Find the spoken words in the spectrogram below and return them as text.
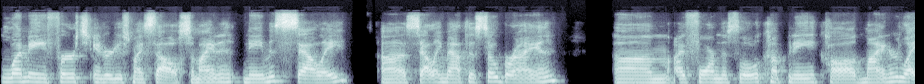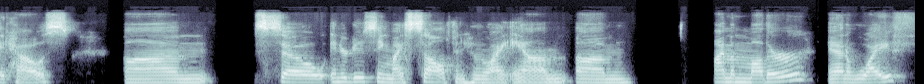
let me first introduce myself. So my name is Sally, uh, Sally Mathis O'Brien. Um, I formed this little company called My Inner Lighthouse. Um, so introducing myself and who I am, um, I'm a mother and a wife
